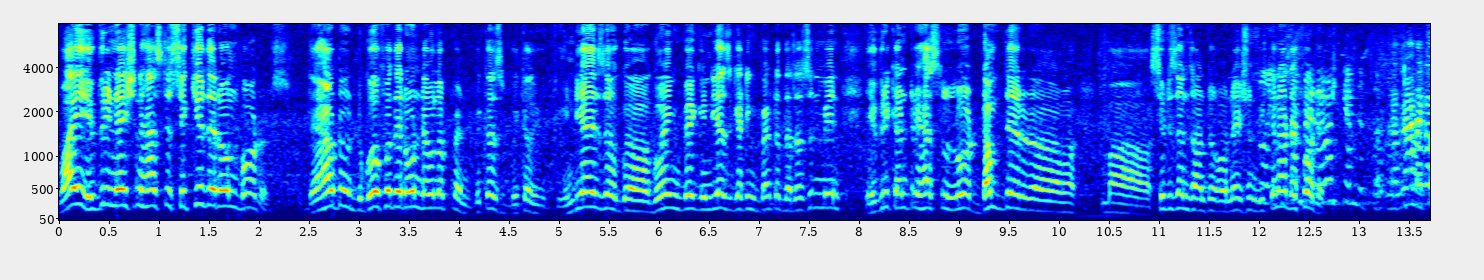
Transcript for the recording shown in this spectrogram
why every nation has to secure their own borders. they have to go for their own development because because if India is uh, go- going big, India is getting better. That doesn't mean every country has to load, dump their uh, uh, citizens onto our nation. We cannot afford it. ఏం చెప్తారు కర్ణాటక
